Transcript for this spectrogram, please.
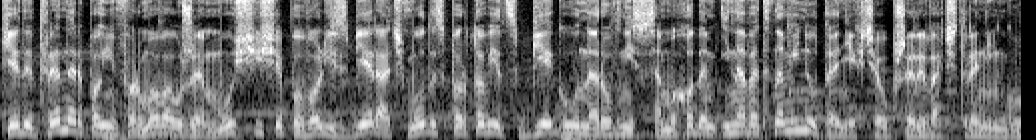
Kiedy trener poinformował, że musi się powoli zbierać, młody sportowiec biegł na równi z samochodem i nawet na minutę nie chciał przerywać treningu.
